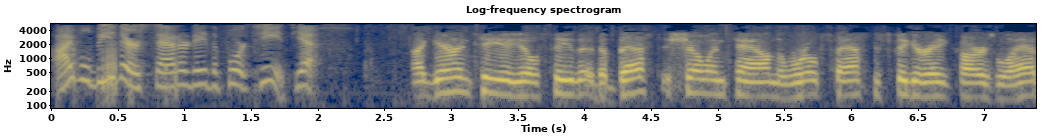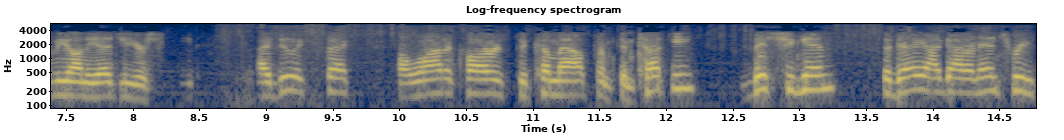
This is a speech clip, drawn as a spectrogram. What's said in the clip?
I will be there Saturday the 14th. Yes. I guarantee you, you'll see the, the best show in town. The world's fastest figure eight cars will have you on the edge of your seat. I do expect a lot of cars to come out from Kentucky, Michigan. Today I got an entry,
